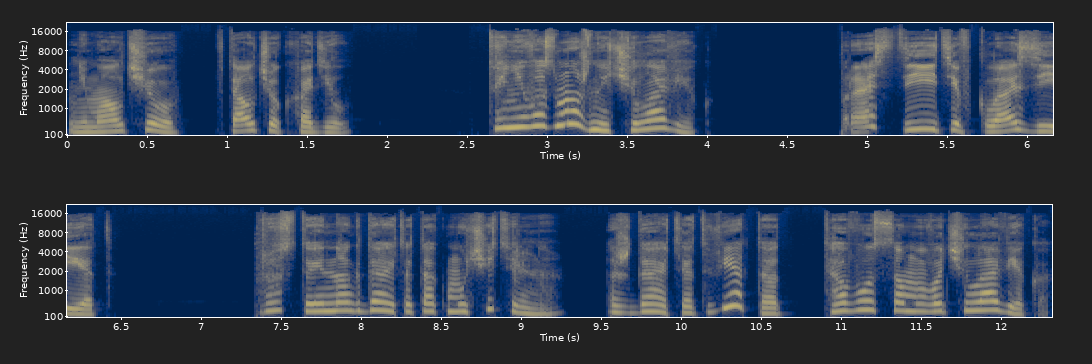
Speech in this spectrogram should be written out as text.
Не молчу, в толчок ходил. Ты невозможный человек. Простите, в клозет. Просто иногда это так мучительно ждать ответа от того самого человека.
